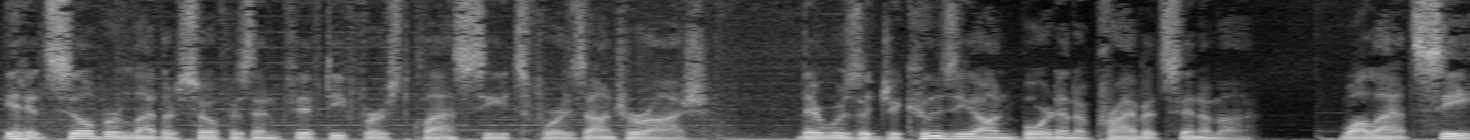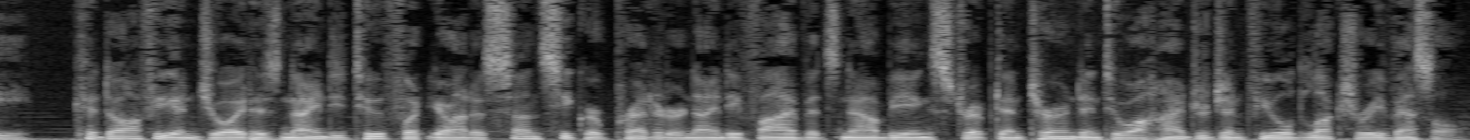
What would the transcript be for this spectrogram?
It had silver leather sofas and 50 first-class seats for his entourage. There was a jacuzzi on board and a private cinema. While at sea, Gaddafi enjoyed his 92-foot yacht a Sunseeker Predator 95 it's now being stripped and turned into a hydrogen-fueled luxury vessel.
